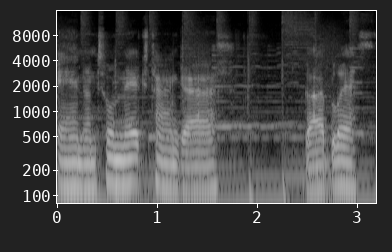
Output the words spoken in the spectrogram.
And until next time, guys, God bless.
